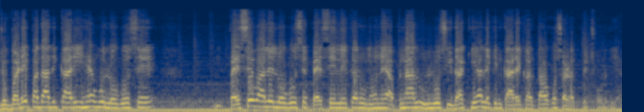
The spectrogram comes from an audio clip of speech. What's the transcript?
जो बड़े पदाधिकारी हैं, वो लोगों से, पैसे वाले लोगों से पैसे लेकर उन्होंने अपना उल्लू सीधा किया, लेकिन कार्यकर्ताओं को सड़क पे छोड़ दिया।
